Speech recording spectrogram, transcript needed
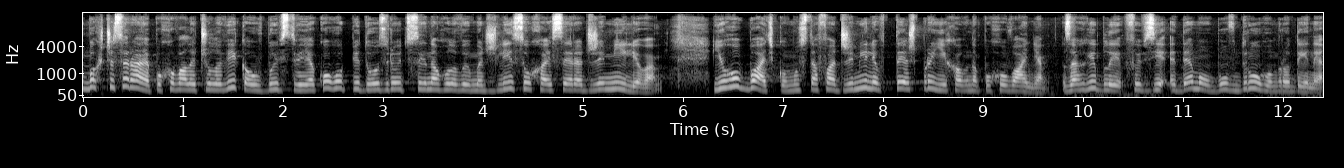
Бахчисараї поховали чоловіка, у вбивстві якого підозрюють сина голови меджлісу Хайсера Джемілєва. Його батько Мустафа Джемілєв теж приїхав на поховання. Загиблий Февзі Едемов був другом родини,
